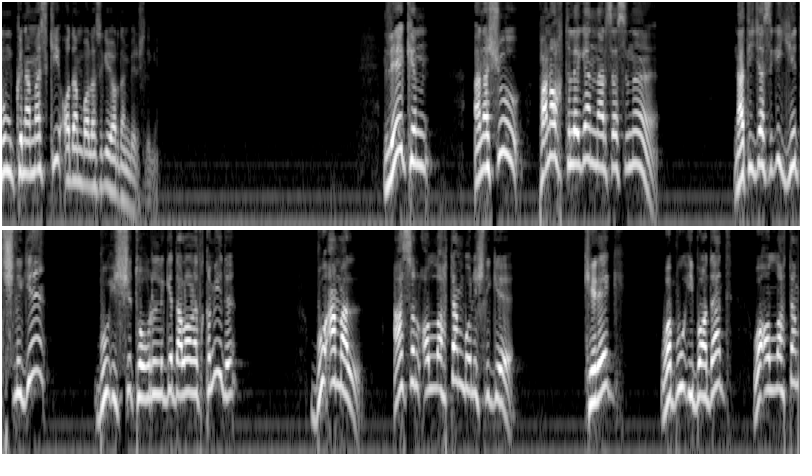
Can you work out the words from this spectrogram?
mumkin emaski odam bolasiga yordam berishligi. Lekin ana shu panoh tilagan narsasini natijasiga yetishligi bu ishni to'g'riligiga dalolat qilmaydi. Bu amal asl Allohdan bo'lishligi kerak va bu ibodat va Allohdan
